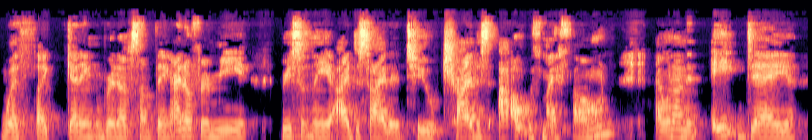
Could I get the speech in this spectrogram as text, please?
with like getting rid of something. I know for me, recently I decided to try this out with my phone. I went on an eight day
